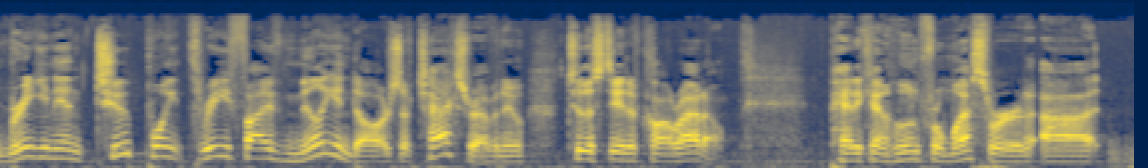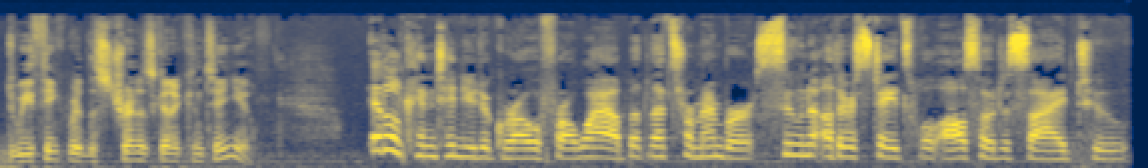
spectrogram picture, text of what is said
bringing in $2.35 million of tax revenue to the state of Colorado. Patty Calhoun from Westword, uh, do we think this trend is going to continue? It'll continue to grow for a while, but let's remember soon other states will also decide to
